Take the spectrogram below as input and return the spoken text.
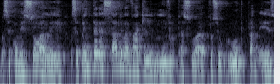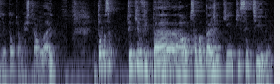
você começou a ler, você está interessado em levar aquele livro para o seu grupo, para a mesa, ou então para mestrar online. Então você tem que evitar a autossabotagem. Que, em que sentido?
